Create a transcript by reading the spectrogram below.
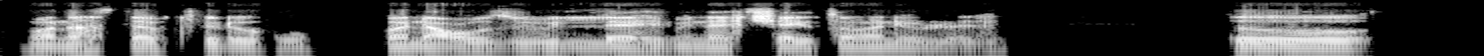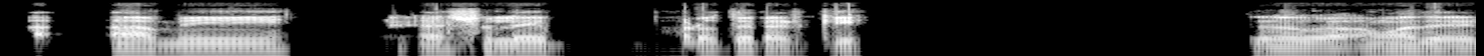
ওয়া নাস্তাগফিরুহু ওয়া নাউযু বিল্লাহি মিনাশ শাইতানির রাজিম। তো আমি আসলে ভারতের আর কি তো আমাদের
